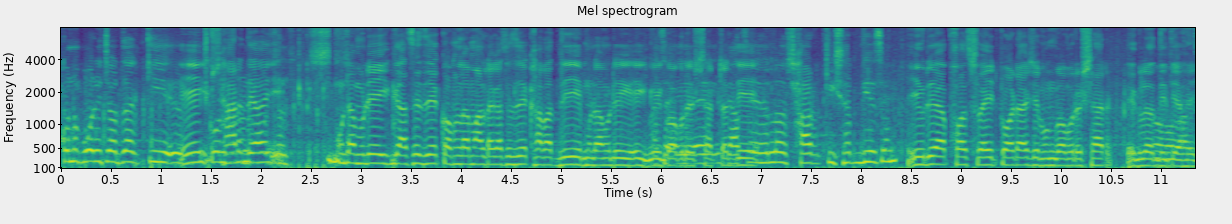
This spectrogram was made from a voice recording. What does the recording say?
কোনো পরিচর্যা কি এই সার দেওয়া হয় মোটামুটি এই গাছে যে কমলা মালটা গাছে যে খাবার দিয়ে মোটামুটি এই গোবরের সারটা দিয়ে হলো সার কি সার দিয়েছেন? ইউরিয়া ফসফাইড পটাশ এবং গোবরের সার এগুলো দিতে হয়।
